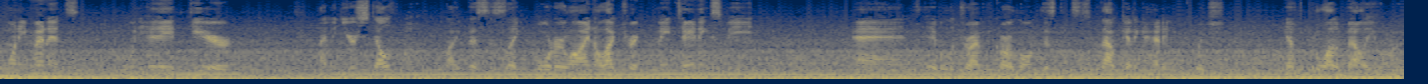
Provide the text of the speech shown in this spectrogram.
20 minutes, when you hit eighth gear, I mean, you're stealth mode. Like this is like borderline electric maintaining speed and able to drive the car long distances without getting a headache, which you have to put a lot of value on.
